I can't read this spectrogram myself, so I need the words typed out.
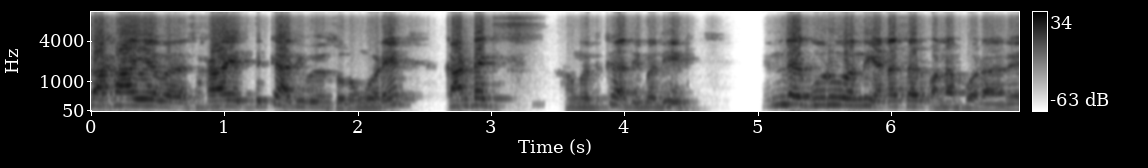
சகாய சகாயத்துக்கு அதிபதி சொல்லுவோம். உங்களுடைய கான்டாக்ட்ஸ் அவங்களுக்கு அதிபதி இந்த குரு வந்து என்ன சார் பண்ண போறாரு?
